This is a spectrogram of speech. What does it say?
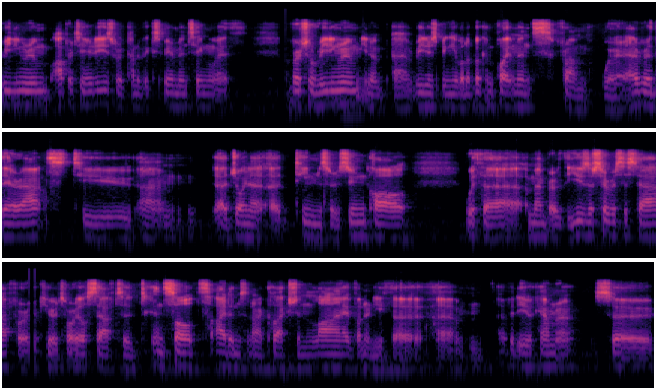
reading room opportunities. We're kind of experimenting with virtual reading room, you know, uh, readers being able to book appointments from wherever they're at to um, uh, join a, a, Teams or Zoom call with a, a, member of the user services staff or curatorial staff to, to consult items in our collection live underneath a, um, a video camera. So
